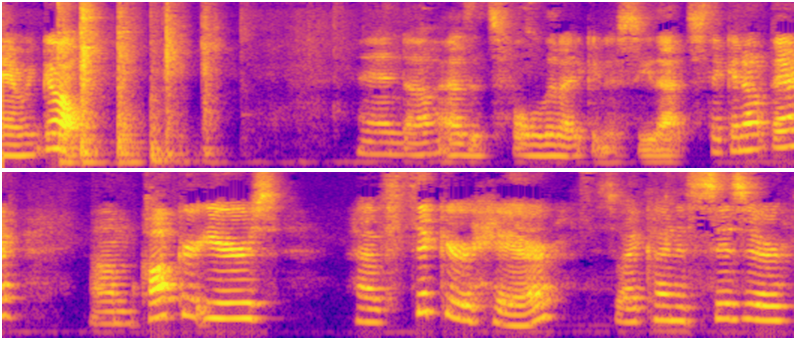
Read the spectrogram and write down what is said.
There we go. And uh, as it's folded, I can just see that sticking out there. Um, cocker ears have thicker hair, so I kind of scissor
